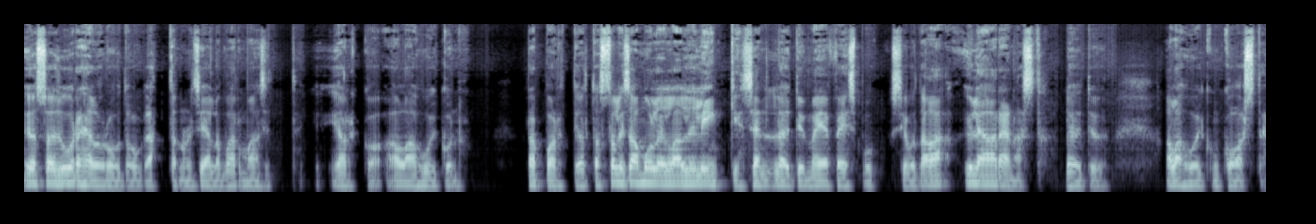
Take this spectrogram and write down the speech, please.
jos olisi urheiluruutuun katsonut, niin siellä on varmaan sitten Jarkko Alahuikun raportti. Tuossa oli Samulilla oli linkki, sen löytyy meidän Facebook-sivulta. Yle Areenasta löytyy Alahuikun kooste.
